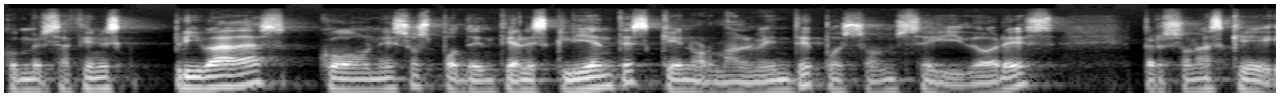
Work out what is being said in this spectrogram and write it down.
conversaciones privadas con esos potenciales clientes que normalmente pues, son seguidores, personas que,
